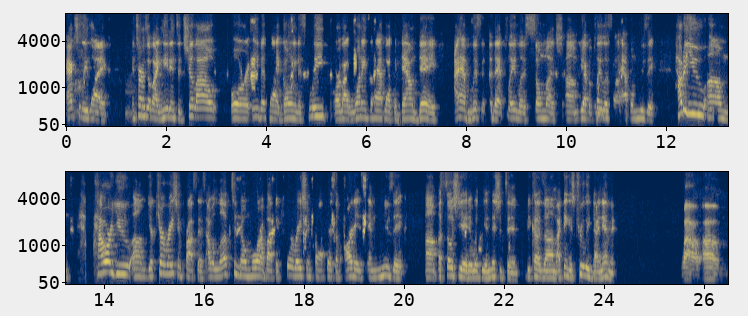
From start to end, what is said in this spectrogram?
actually like in terms of like needing to chill out or even like going to sleep or like wanting to have like a down day, I have listened to that playlist so much. Um, you have a playlist on Apple Music. How do you um how are you um your curation process? I would love to know more about the curation process of artists and music um, associated with the initiative because um, I think it's truly dynamic. Wow. Um,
